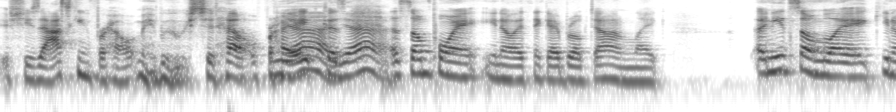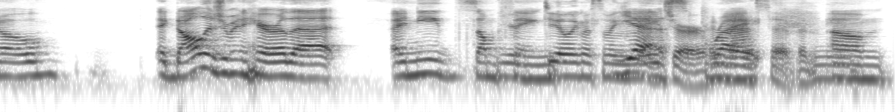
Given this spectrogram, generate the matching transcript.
if she's asking for help, maybe we should help, right? Yeah, Because yeah. at some point, you know, I think I broke down. Like, I need some, like, you know, acknowledgement here that I need something. dealing with something Yes, major and right. massive and Um,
